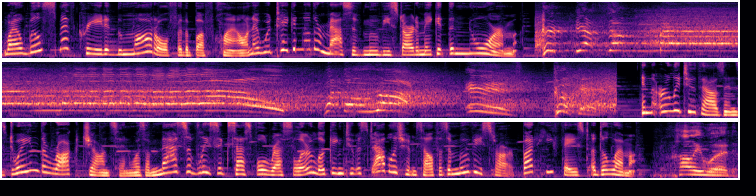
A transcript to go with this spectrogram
While Will Smith created the model for the buff clown, it would take another massive movie star to make it the norm. What the rock is cooking. In the early 2000s, Dwayne The Rock Johnson was a massively successful wrestler looking to establish himself as a movie star, but he faced a dilemma. Hollywood,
